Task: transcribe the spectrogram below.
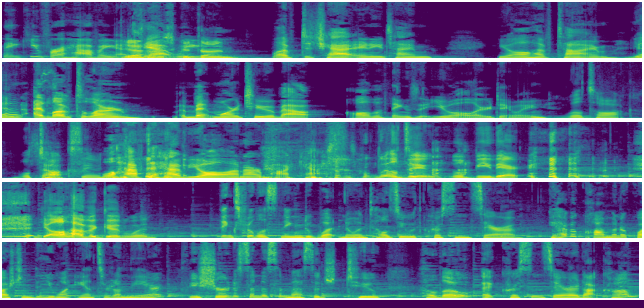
Thank you for having us. Yeah, it was a good time. love to chat anytime you all have time. Yeah. And I'd love to learn a bit more too about all the things that you all are doing. We'll talk. We'll So talk soon. We'll have to have you all on our podcast. we'll do. We'll be there. Y'all have a good one. Thanks for listening to What No One Tells You with Chris and Sarah. If you have a comment or question that you want answered on the air, be sure to send us a message to hello at chrisandsarah.com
